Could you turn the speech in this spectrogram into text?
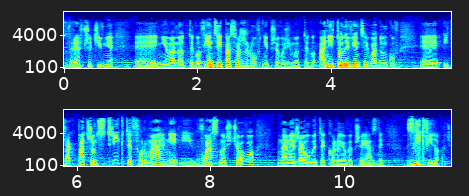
wręcz przeciwnie, e, nie mamy od tego więcej pasażerów, nie przewozimy od tego ani tony więcej ładunków. E, I tak patrząc stricte formalnie i własnościowo, należałoby te kolejowe przejazdy zlikwidować.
